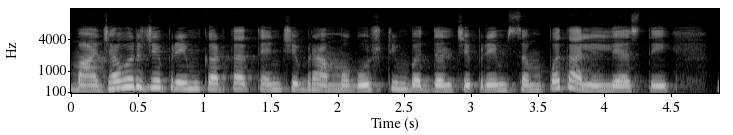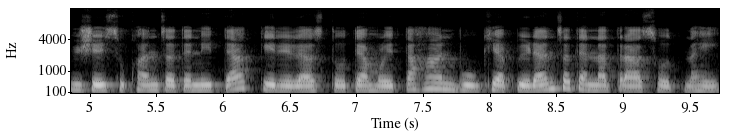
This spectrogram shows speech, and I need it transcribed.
माझ्यावर जे प्रेम करतात त्यांचे ब्राह्म गोष्टींबद्दलचे प्रेम संपत आलेले असते. विषय सुखांचा त्यांनी त्याग केलेला असतो त्यामुळे तहान भूक ह्या पिढ्यांचा त्यांना त्रास होत नाही.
